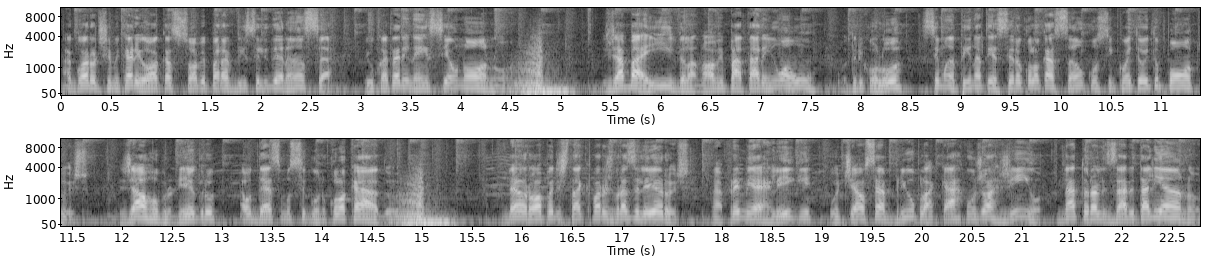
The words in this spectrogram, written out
Agora o time carioca sobe para a vice-liderança e o catarinense é o nono. Já Bahia e Vila Nova empataram em 1 a 1. O tricolor se mantém na terceira colocação com 58 pontos. Já o rubro-negro é o 12º colocado. Na Europa, destaque para os brasileiros. Na Premier League, o Chelsea abriu o placar com Jorginho, naturalizado italiano.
